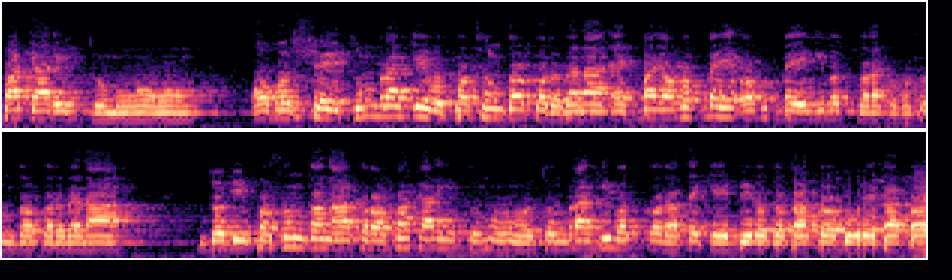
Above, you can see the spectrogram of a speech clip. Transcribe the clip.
ফাকারি তুমু অবশ্যই তোমরা কেউ পছন্দ করবে না। এক ভাই অপর ভাই অপর ভাই গিবত করাকে পছন্দ করবে না। যদি পছন্দ না করো ফাকারি তুমু তোমরা গিবত করা থেকে বিরত থাকো, দূরে থাকো।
